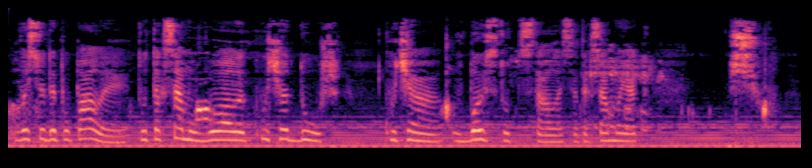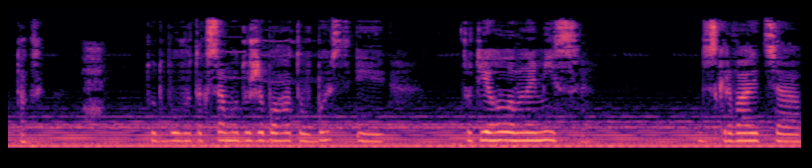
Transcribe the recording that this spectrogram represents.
ви сюди попали. Тут так само вбивали куча душ, куча вбивств тут сталося, так само як. Що? Так. Тут було так само дуже багато вбивств, і тут є головне місце, де скривається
